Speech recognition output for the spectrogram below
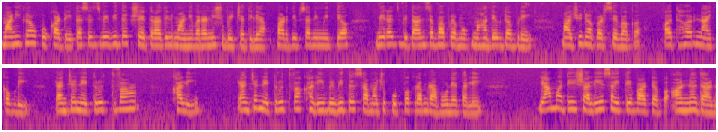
माणिकराव कोकाटे तसेच विविध क्षेत्रातील मान्यवरांनी शुभेच्छा दिल्या. वाढदिवसानिमित्त मिरज विधानसभा प्रमुख महादेव दबडे माजी नगरसेवक अधर नायकवडी यांच्या नेतृत्वाखाली यांच्या नेतृत्वाखाली विविध सामाजिक उपक्रम राबवण्यात आले. यामध्ये शालेय साहित्य वाटप अन्नदान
